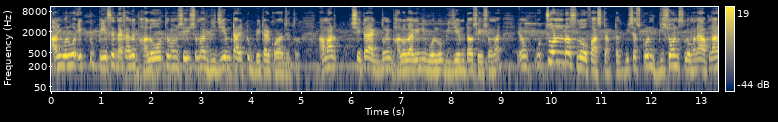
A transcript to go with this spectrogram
আমি বলব একটু পেসে দেখালে ভালো হতো এবং সেই সময় বিজিএমটা আর একটু বেটার করা যেত। আমার সেটা একদমই ভালো লাগেনি বলব বিজিএমটাও সেই সময়। এবং প্রচণ্ড স্লো ফার্স্ট হাফটা বিশেষ করুন ভীষণ স্লো মানে আপনার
